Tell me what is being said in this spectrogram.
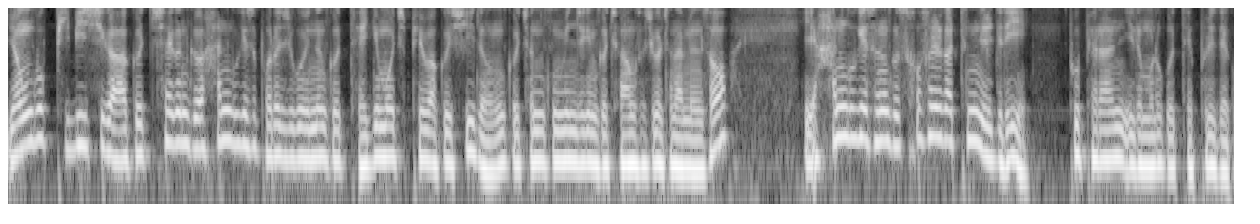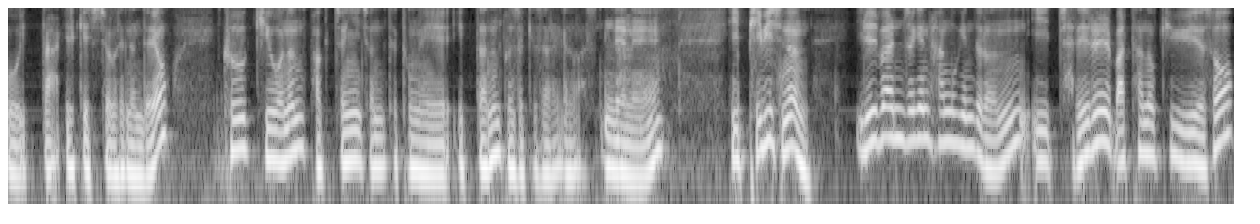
영국 BBC가 그 최근 그 한국에서 벌어지고 있는 그 대규모 집회와 그 시위 등 그 전 국민적인 그 저항 소식을 전하면서 이 한국에서는 그 소설 같은 일들이 부패라는 이름으로 그 되풀이되고 있다 이렇게 지적을 했는데요. 그 기원은 박정희 전 대통령에 있다는 분석 기사를 내놓았습니다. 네네. 이 BBC는 일반적인 한국인들은 이 자리를 맡아놓기 위해서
